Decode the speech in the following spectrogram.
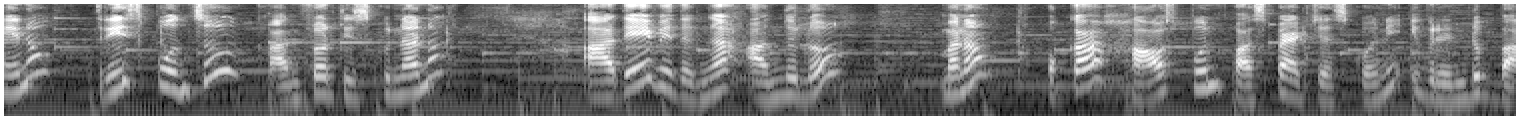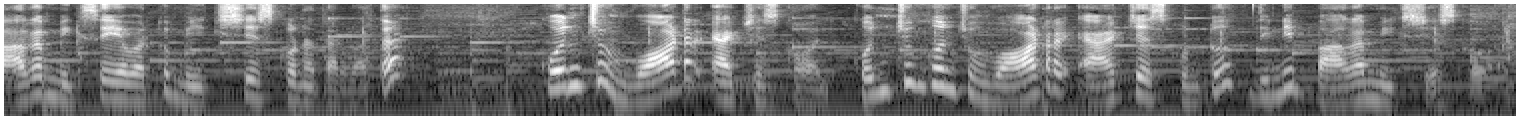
నేను త్రీ స్పూన్స్ కార్న్ఫ్లోర్ తీసుకున్నాను. అదే విధంగా అందులో మనం ఒక హాఫ్ స్పూన్ పసుపు యాడ్ చేసుకొని ఇవి రెండు బాగా మిక్స్ అయ్యే వరకు మిక్స్ చేసుకున్న తర్వాత కొంచెం వాటర్ యాడ్ చేసుకోవాలి. కొంచెం కొంచెం వాటర్ యాడ్ చేసుకుంటూ దీన్ని బాగా మిక్స్ చేసుకోవాలి.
